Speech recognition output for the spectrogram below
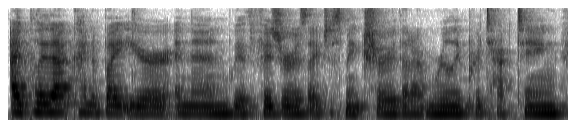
I play that kind of by ear, and then with fissures, I just make sure that I'm really protecting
